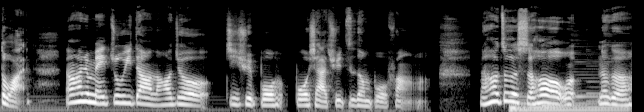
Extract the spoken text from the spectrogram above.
短，然后他就没注意到，然后就继续播播下去，自动播放了。然后这个时候我那个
